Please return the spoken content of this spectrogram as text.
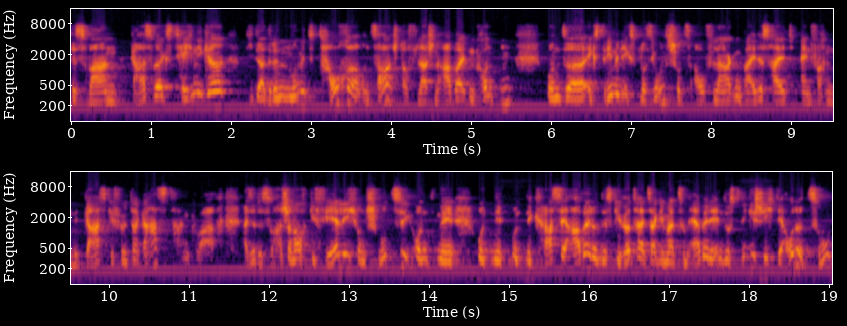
das waren Gaswerkstechniker, die da drin nur mit Taucher- und Sauerstoffflaschen arbeiten konnten und äh, extremen Explosionsschutzauflagen, weil das halt einfach ein mit Gas gefüllter Gastank war. Also das war schon auch gefährlich und schmutzig und eine, und eine, und eine krasse Arbeit und das gehört halt, sage ich mal, zum Erbe der Industriegeschichte auch dazu.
